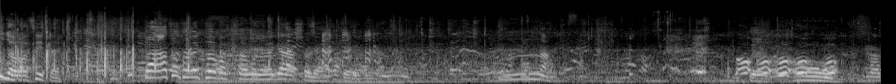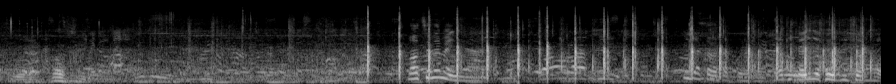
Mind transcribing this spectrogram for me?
Így alatt itt. Látod, ha meghallgattam volna, meg ásolják. Na, Laci, ne menj el. Ide tart a kormány. Erika, ide fordítsam ma.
